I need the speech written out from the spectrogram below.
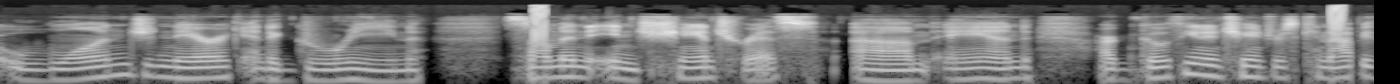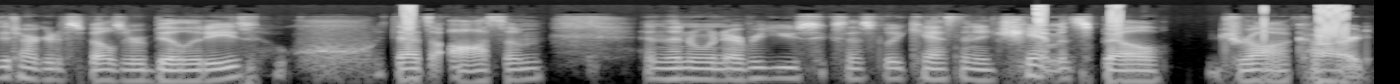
one generic and a green summon Enchantress. Um, and Argothian Enchantress cannot be the target of spells or abilities. Whew, that's awesome. And then whenever you successfully cast an enchantment spell, draw a card.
